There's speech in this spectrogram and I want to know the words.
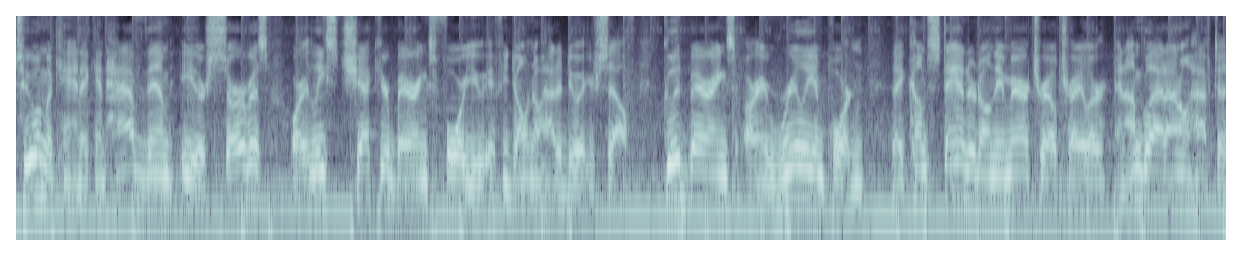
to a mechanic and have them either service or at least check your bearings for you if you don't know how to do it yourself. Good bearings are really important. They come standard on the Ameratrail trailer, and I'm glad I don't have to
